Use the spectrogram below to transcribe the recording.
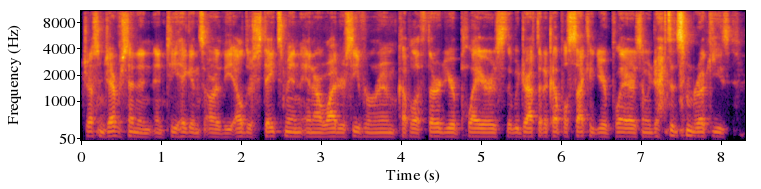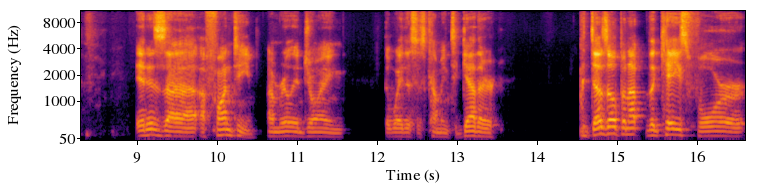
Justin Jefferson and, and, Tee Higgins are the elder statesmen in our wide receiver room. A couple of third year players that we drafted, a couple second year players, and we drafted some rookies. It is a, a fun team. I'm really enjoying the way this is coming together. It does open up the case for,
